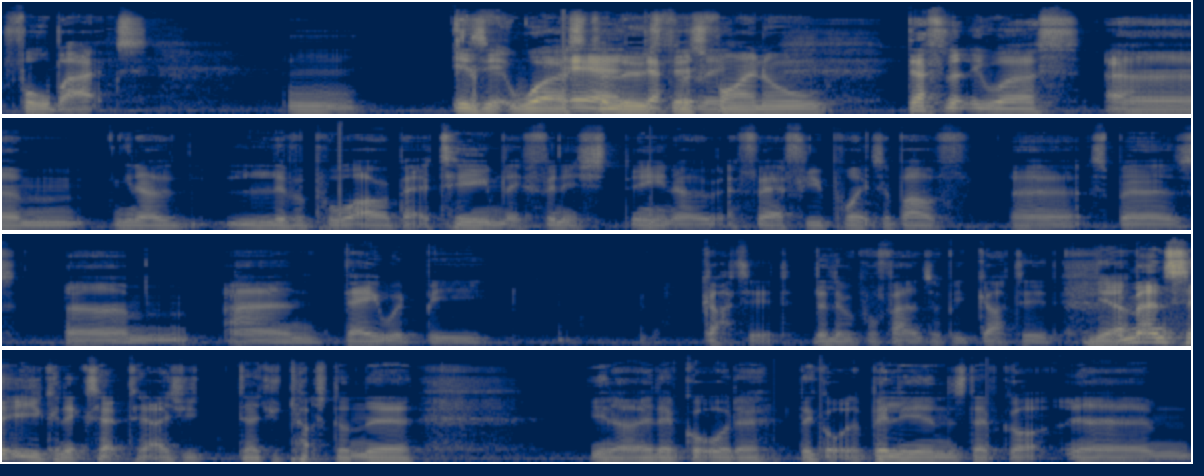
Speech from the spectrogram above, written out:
fullbacks. Is it worse to Mm. Yeah, lose this final? Definitely worse. Um, you know, Liverpool are a better team. They finished, you know, a fair few points above uh, Spurs, um, and they would be gutted. The Liverpool fans would be gutted. Yeah. And Man City, you can accept it as you as you touched on there. You know, they've got all the they've got all the billions. They've got um,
